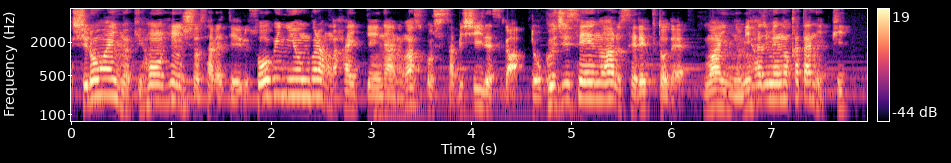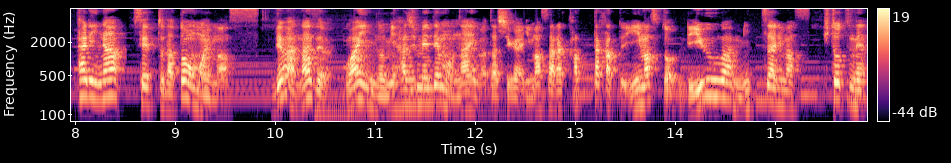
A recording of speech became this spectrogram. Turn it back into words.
白ワインの基本品種とされているソービニオンブランが入っていないのが少し寂しいですが、独自性のあるセレクトでワイン飲み始めの方にぴったりなセットだと思います。ではなぜワイン飲み始めでもない私が今更買ったかと言いますと理由は3つあります。1つ目、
